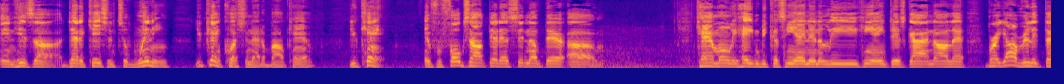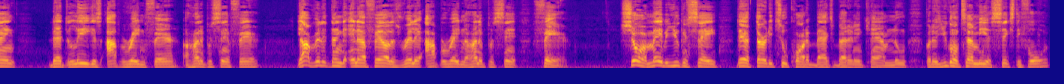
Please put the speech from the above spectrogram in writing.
and his uh, dedication to winning, you can't question that about Cam. You can't. And for folks out there that's sitting up there, um, Cam only hating because he ain't in the league, he ain't this guy and all that. Bro, y'all really think that the league is operating fair, 100% fair? Y'all really think the NFL is really operating 100% fair? Sure, maybe you can say there are 32 quarterbacks better than Cam Newton, but are you going to tell me it's 64?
